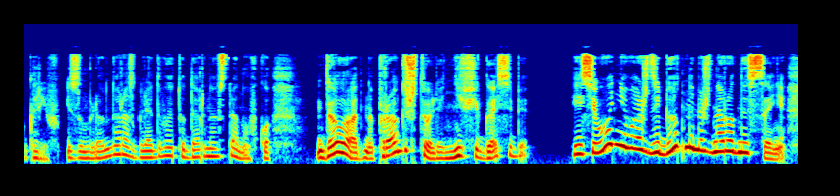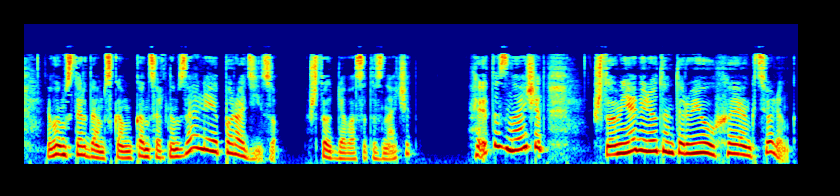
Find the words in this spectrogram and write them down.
Гриф изумленно разглядывает ударную установку. «Да ладно, правда, что ли? Нифига себе!» И сегодня ваш дебют на международной сцене в амстердамском концертном зале «Парадизо». Что для вас это значит? Это значит, что у меня берет интервью Хэнк Тёллинг.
